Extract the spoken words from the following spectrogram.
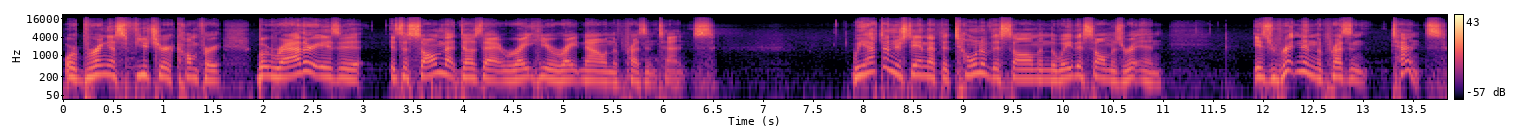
or bring us future comfort, but rather is a is a psalm that does that right here right now in the present tense. We have to understand that the tone of this psalm and the way this psalm is written is written in the present tense.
